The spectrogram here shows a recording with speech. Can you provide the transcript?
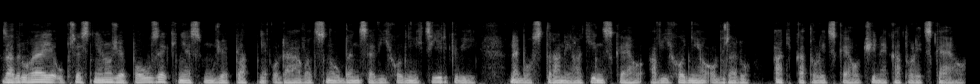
Za druhé je upřesněno, že pouze kněz může platně odávat snoubence východních církví nebo strany latinského a východního obřadu, ať katolického či nekatolického.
